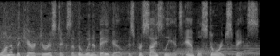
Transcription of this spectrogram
One of the characteristics of the Winnebago is precisely its ample storage space.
